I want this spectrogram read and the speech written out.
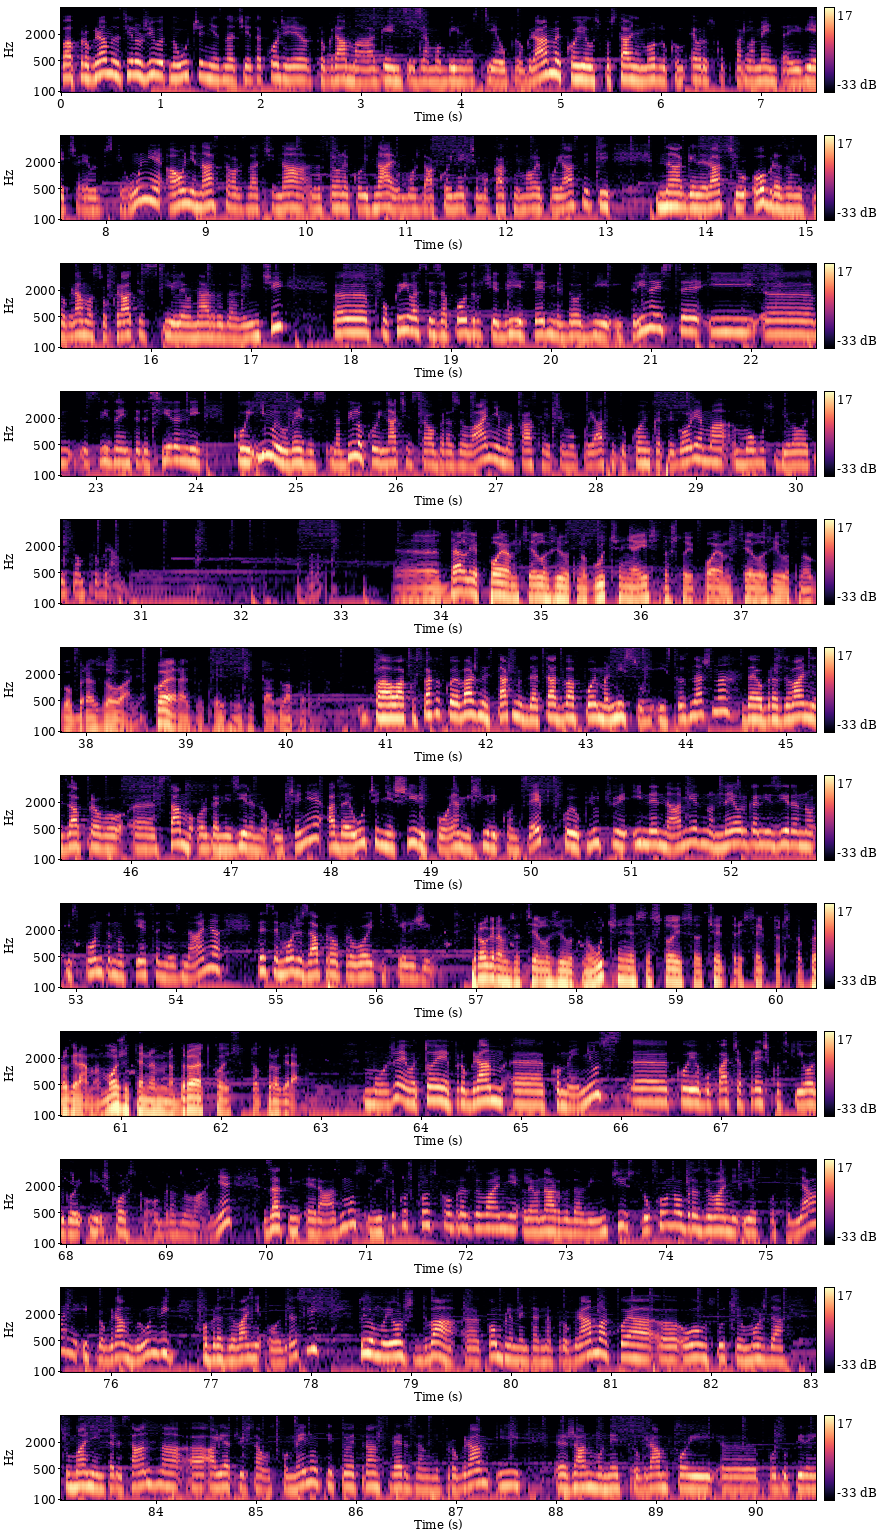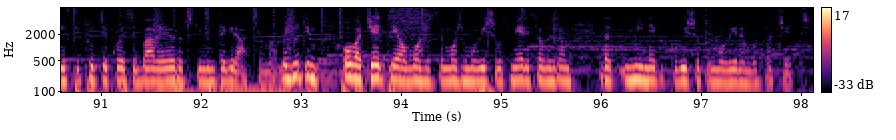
Pa program za cjeloživotno učenje znači je također jedan od programa Agencije za mobilnost i EU programe koji je uspostavljen odlukom Europskog parlamenta i Vijeća Europske unije, a on je nastavak znači na, za sve one koji znaju, možda ako i nećemo kasnije malo i pojasniti, na generaciju obrazovnih programa Sokrates i Leonardo da Vinci pokriva se za područje 2007. do 2013. i e, svi zainteresirani koji imaju veze na bilo koji način sa obrazovanjem, a kasnije ćemo pojasniti u kojim kategorijama mogu sudjelovati u tom programu. E, da li je pojam cjeloživotnog učenja isto što i pojam cjeloživotnog obrazovanja? Koja je razlika između ta dva programa? Pa ovako, svakako je važno istaknuti da ta dva pojma nisu istoznačna, da je obrazovanje zapravo e, samo organizirano učenje, a da je učenje širi pojam i širi koncept koji uključuje i nenamjerno, neorganizirano i spontano stjecanje znanja, te se može zapravo provoditi cijeli život. Program za cjeloživotno učenje sastoji se od četiri sektorska programa. Možete nam nabrojati koji su to programi? Može, evo to je program e, Comenius e, koji obuhvaća predškolski odgoj i školsko obrazovanje, zatim Erasmus, visokoškolsko obrazovanje, Leonardo da Vinci, strukovno obrazovanje i osposobljavanje i program Grundvig, obrazovanje odraslih. Tu imamo još dva e, komplementarna programa koja u ovom slučaju možda su manje interesantna, ali ja ću ih samo spomenuti. To je transverzalni program i Jean Monnet program koji podupire institucije koje se bave europskim integracijama. Međutim, ova četiri, evo možda se možemo više usmjeriti s obzirom da mi nekako više promoviramo ta četiri.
